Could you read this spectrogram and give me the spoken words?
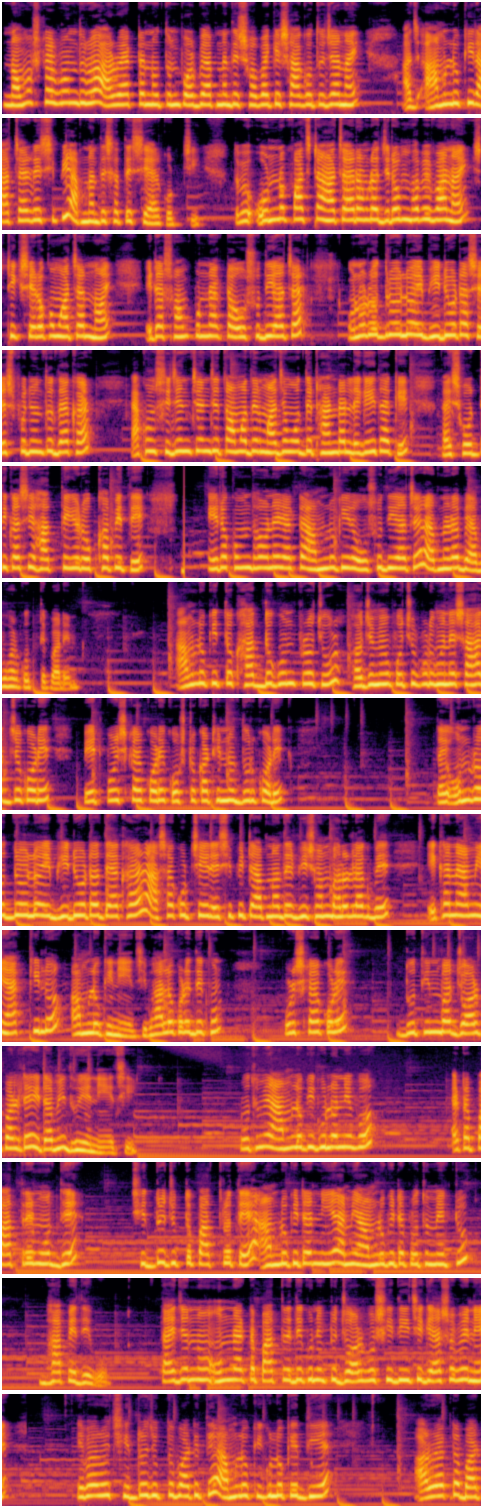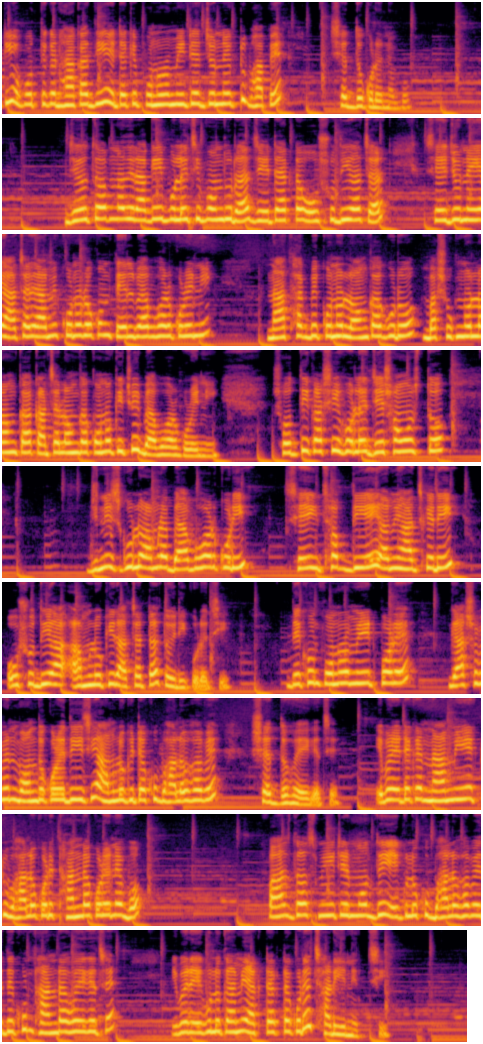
নমস্কার বন্ধুরা, আরও একটা নতুন পর্বে আপনাদের সবাইকে স্বাগত জানাই। আজ আমলকির আচার রেসিপি আপনাদের সাথে শেয়ার করছি। তবে অন্য পাঁচটা আচার আমরা যেরকমভাবে বানাই, ঠিক সেরকম আচার নয়। এটা সম্পূর্ণ একটা ওষুধি আচার। অনুরোধ রইল এই ভিডিওটা শেষ পর্যন্ত দেখার। এখন সিজন চেঞ্জে তো আমাদের মাঝে মধ্যে ঠান্ডা লেগেই থাকে, তাই সর্দি কাশি, হাত থেকে রক্ষা পেতে এরকম ধরনের একটা আমলকির ওষুধি আচার আপনারা ব্যবহার করতে পারেন। আমলকির তো খাদ্যগুণ প্রচুর, হজমেও প্রচুর পরিমাণে সাহায্য করে, পেট পরিষ্কার করে, কোষ্ঠকাঠিন্য দূর করে। তাই অনুরোধ রইল এই ভিডিওটা দেখার। আশা করছি এই রেসিপিটা আপনাদের ভীষণ ভালো লাগবে। এখানে আমি এক কিলো আমলকি নিয়েছি। ভালো করে দেখুন, পরিষ্কার করে দু তিনবার জল পাল্টে এটা আমি ধুয়ে নিয়েছি। প্রথমে আমলকিগুলো নেব। একটা পাত্রের মধ্যে ছিদ্রযুক্ত পাত্রতে আমলকিটা নিয়ে আমি আমলকিটা প্রথমে একটু ভাপে দেবো। তাই জন্য অন্য একটা পাত্রে দেখুন একটু জল বসিয়ে দিয়েছি গ্যাস ওভেনে। এবার ওই ছিদ্রযুক্ত বাটিতে আমলকিগুলোকে দিয়ে আরও একটা বাটি ওপর থেকে ঢাকা দিয়ে এটাকে পনেরো মিনিটের জন্য একটু ভাপে সেদ্ধ করে নেব। যেহেতু আপনাদের আগেই বলেছি বন্ধুরা যে এটা একটা ঔষধি আচার, সেই জন্য এই আচারে আমি কোনো রকম তেল ব্যবহার করিনি। না থাকবে কোনো লঙ্কা গুঁড়ো বা শুকনো লঙ্কা, কাঁচা লঙ্কা, কোনো কিছুই ব্যবহার করিনি। সর্দি কাশি হলে যে সমস্ত জিনিসগুলো আমরা ব্যবহার করি সেই সব দিয়েই আমি আজকের এই ওষুধি আমলকির আচারটা তৈরি করেছি। দেখুন, পনেরো মিনিট পরে গ্যাস ওভেন বন্ধ করে দিয়েছি, আমলকিটা খুব ভালোভাবে সেদ্ধ হয়ে গেছে। এবার এটাকে নামিয়ে একটু ভালো করে ঠান্ডা করে নেব। পাঁচ দশ মিনিটের মধ্যে এগুলো খুব ভালোভাবে দেখুন, ঠান্ডা হয়ে গেছে। এবার এগুলোকে আমি একটা একটা করে ছাড়িয়ে নিচ্ছি।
